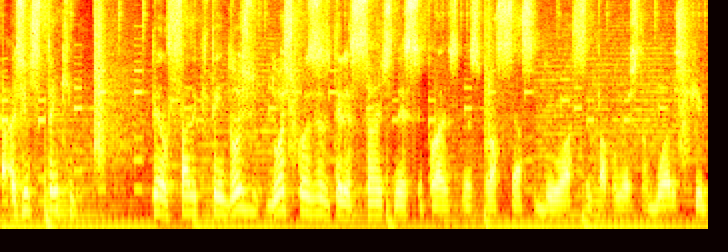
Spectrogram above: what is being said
a gente tem que pensar que tem dois, duas coisas interessantes nesse, nesse processo do Assim Toca Meus Tambores, que,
